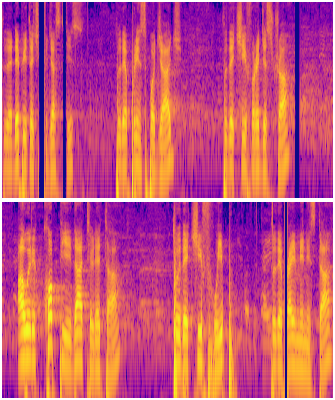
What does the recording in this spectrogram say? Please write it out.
to the Deputy Chief Justice, to the Principal Judge, to the Chief Registrar. I will copy that letter to the Chief Whip, to the Prime Minister,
